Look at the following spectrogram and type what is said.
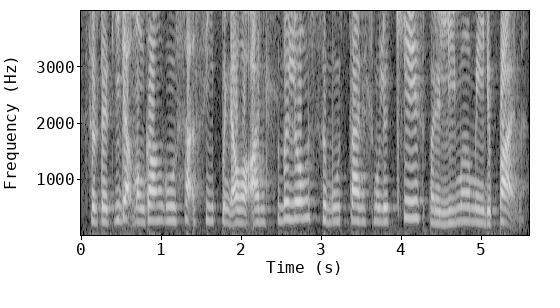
serta tidak mengganggu saksi pendakwaan sebelum sebutan semula kes pada 5 Mei depan.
